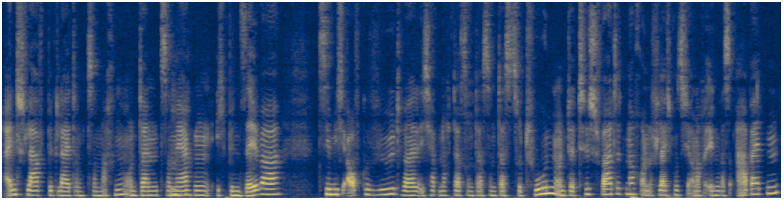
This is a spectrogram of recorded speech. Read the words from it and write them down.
Einschlafbegleitung zu machen und dann zu mhm. merken, ich bin selber ziemlich aufgewühlt, weil ich habe noch das und das und das zu tun und der Tisch wartet noch und vielleicht muss ich auch noch irgendwas arbeiten.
